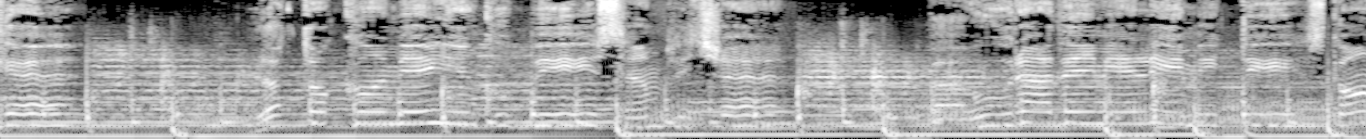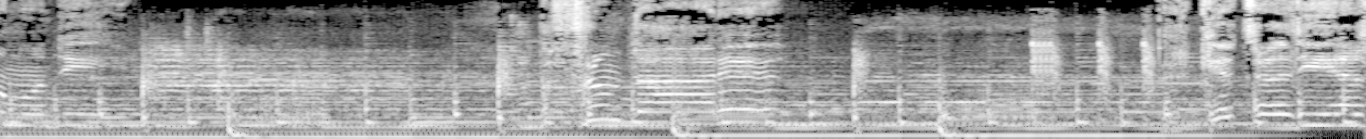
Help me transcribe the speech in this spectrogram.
Che lotto coi miei incubi, semplice, paura dei miei limiti, scomodi, affrontare perché tra il dire e il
